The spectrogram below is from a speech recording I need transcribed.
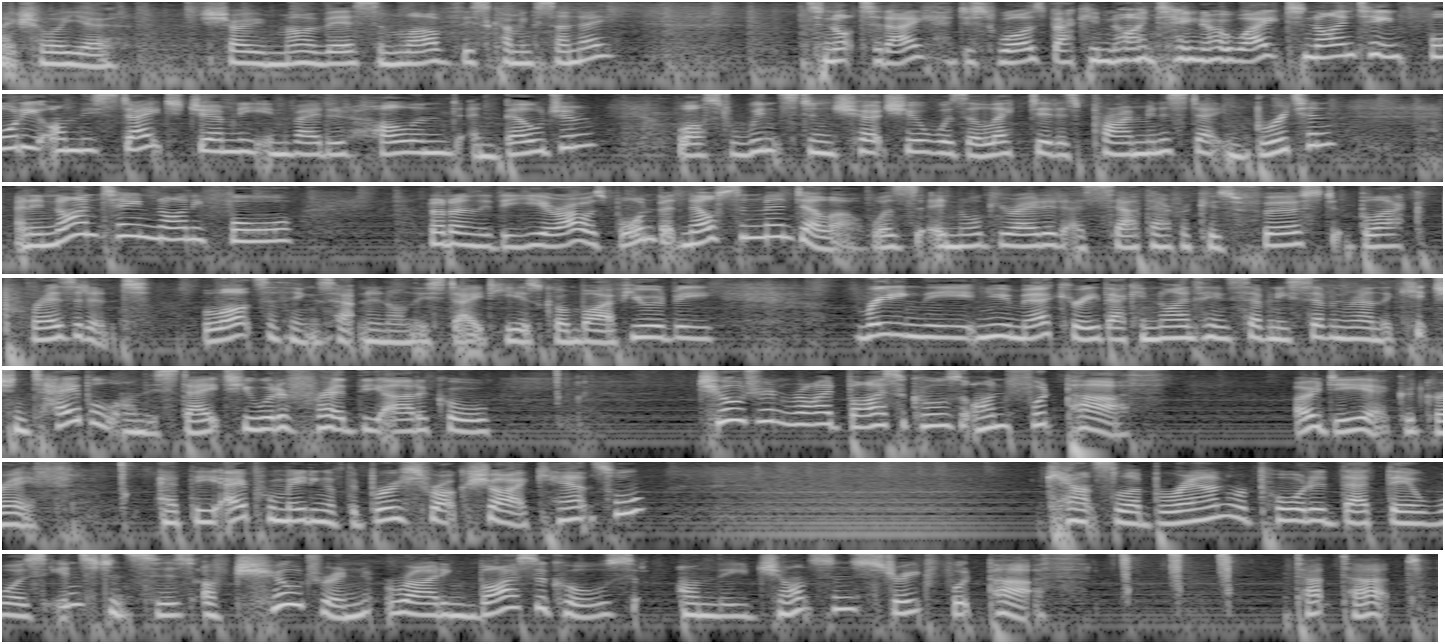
Make sure you show Mama Bear some love this coming Sunday. It's not today, it just was back in 1908. 1940, on this date, Germany invaded Holland and Belgium, whilst Winston Churchill was elected as Prime Minister in Britain. And in 1994, not only the year I was born, but Nelson Mandela was inaugurated as South Africa's first black president. Lots of things happening on this date years gone by. If you would be reading the New Mercury back in 1977 around the kitchen table on this date, you would have read the article Children ride bicycles on footpath. Oh dear, good grief. At the April meeting of the Bruce Rock Shire Council, Councillor Brown reported that there was instances of children riding bicycles on the Johnson Street footpath. Tut tut.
